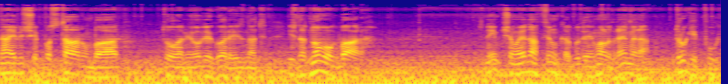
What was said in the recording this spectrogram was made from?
najviše po starom baru. To vam je ovdje gore iznad, iznad novog bara. Snimit ćemo jedan film kad bude imali vremena, drugi put.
